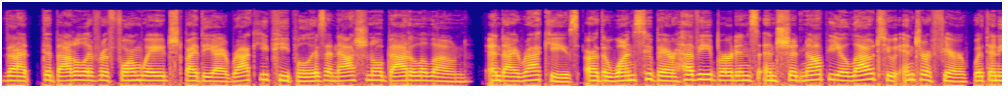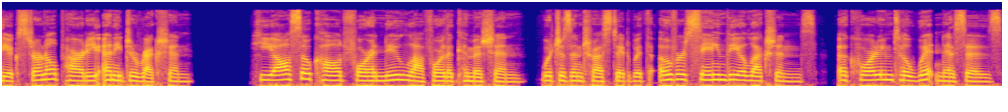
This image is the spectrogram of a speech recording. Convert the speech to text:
that the battle of reform waged by the Iraqi people is a national battle alone, and Iraqis are the ones who bear heavy burdens and should not be allowed to interfere with any external party any direction. He also called for a new law for the commission, which is entrusted with overseeing the elections, according to witnesses.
